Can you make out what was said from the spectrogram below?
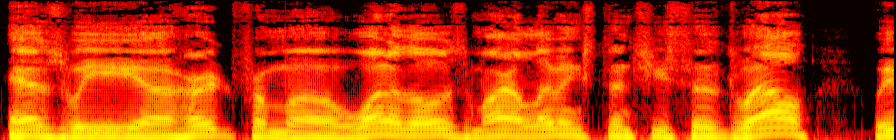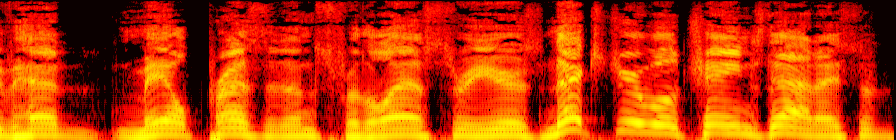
as we uh, heard from uh, one of those, Mara Livingston, she said, Well, we've had male presidents for the last three years. Next year we'll change that. I said,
